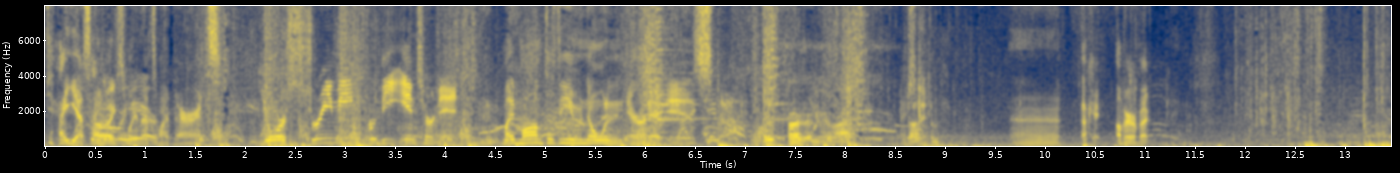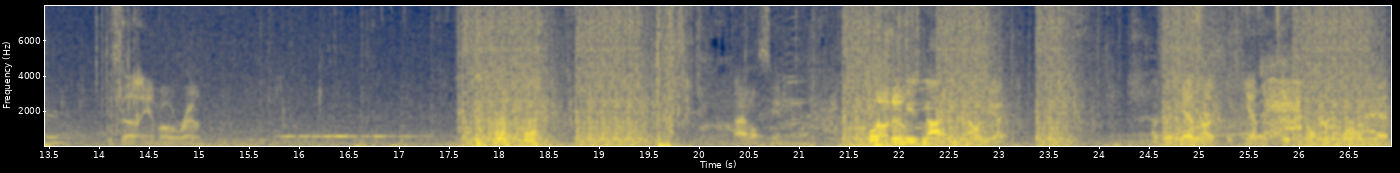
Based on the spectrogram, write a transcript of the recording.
Yeah, yes, how do I Weapons over explain that to my parents? You're streaming for the internet. My mom doesn't even know what an internet is. There's charger in your life. Actually- Uh, okay, I'll be right back. Is the ammo around? I don't see anyone. Unfortunately, no. he's not in hell yet. That's He hasn't, he hasn't taken over the world yet.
